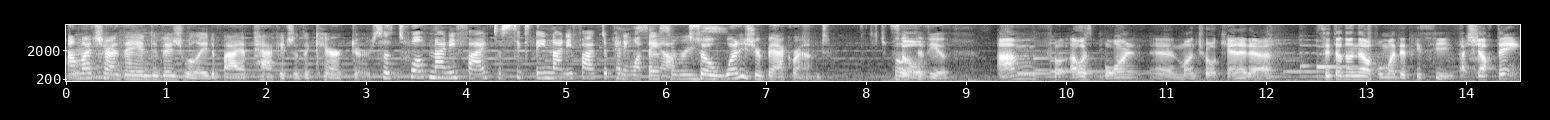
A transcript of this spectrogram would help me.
How much are they individually to buy a package of the characters? So twelve ninety five to sixteen ninety five, depending what they are. So, what is your background? Both So- of you. I'm fro- I was born in Montreal, Canada. C'est un honneur pour moi d'être ici à Shark Tank.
